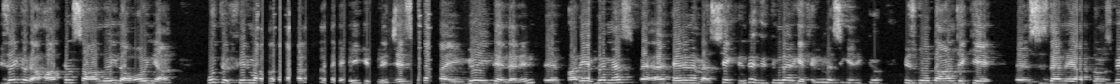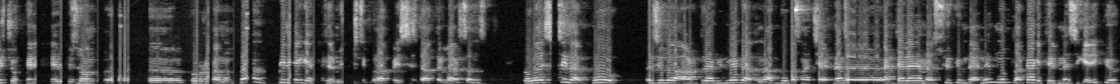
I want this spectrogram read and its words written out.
Bize göre halkın sağlığıyla oynayan bu tür firmalarla ilgili cezai müeydelerin e, paraya verilemez ve ertelenemez şeklinde hükümler getirilmesi gerekiyor. Biz bunu daha önceki e, sizlerle yaptığımız birçok televizyon e, programında dile getirmiştik Murat Bey siz de hatırlarsanız. Dolayısıyla bu ırcılığı arttırabilmek adına bu basına çevrem e, ertelenemez hükümlerinin mutlaka getirilmesi gerekiyor.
